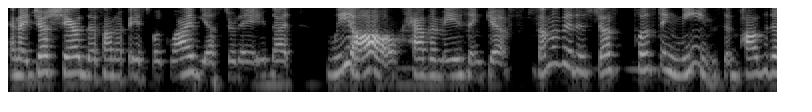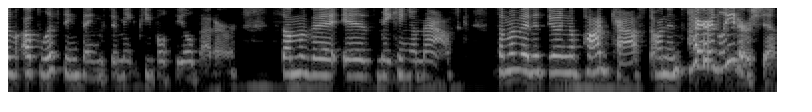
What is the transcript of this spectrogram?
And I just shared this on a Facebook Live yesterday that we all have amazing gifts. Some of it is just posting memes and positive, uplifting things to make people feel better. Some of it is making a mask. Some of it is doing a podcast on inspired leadership.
